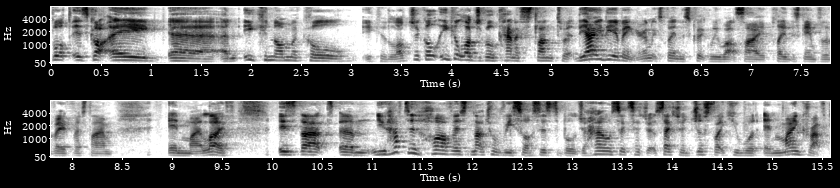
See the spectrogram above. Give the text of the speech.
but it's got a uh, an economical, ecological, ecological kind of slant to it. The idea being, I'm going to explain this quickly whilst I played this game for the very first time in my life, is that um, you have to harvest natural resources to build your house, etc., etc., just like you would in Minecraft.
